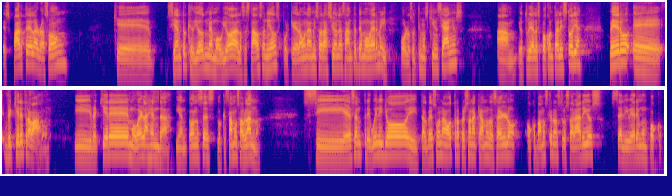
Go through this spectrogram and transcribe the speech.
Es parte de la razón que siento que Dios me movió a los Estados Unidos porque era una de mis oraciones antes de moverme y por los últimos 15 años. y otro día les puedo contar la historia, pero eh, requiere trabajo y requiere mover la agenda. Y entonces, lo que estamos hablando, si es entre Will y yo y tal vez una otra persona que vamos a hacerlo, ocupamos que nuestros horarios se liberen un poco.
